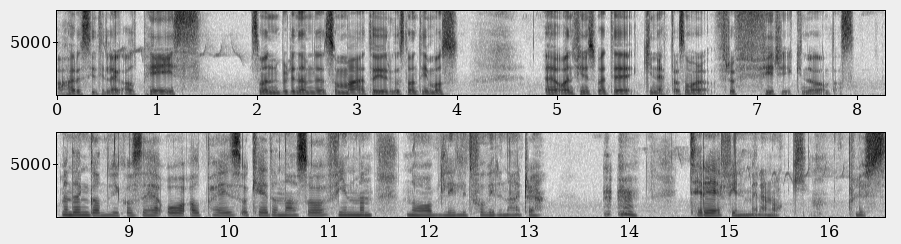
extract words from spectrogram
har vi i tillegg Alpeis, som en burde nevne, som er til Jorgos Lantimos. Eh, Og en film som heter Kinetta, som var fra fyrrykende Dantas. Men den gadd vi ikke å se. Og Alpeis, ok, den er så fin, men nå blir det litt forvirrende her, tror jeg. Tre filmer er nok. Pluss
